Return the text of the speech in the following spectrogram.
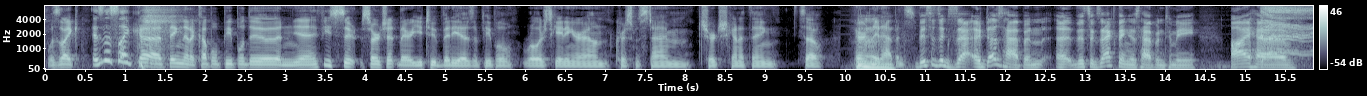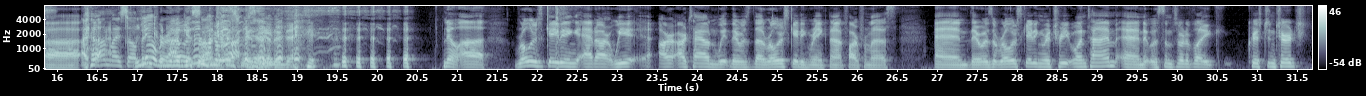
was like, is this like a thing that a couple people do? And yeah, if you ser- search it, there are YouTube videos of people roller skating around Christmas time, church kind of thing. So apparently it happens. This is exact. It does happen. Uh, this exact thing has happened to me. I have. Uh, I found myself Yeah, in when Caracas on Caracas Christmas the other day. no, uh, roller skating at our we our our town. We, there was the roller skating rink not far from us, and there was a roller skating retreat one time, and it was some sort of like Christian church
